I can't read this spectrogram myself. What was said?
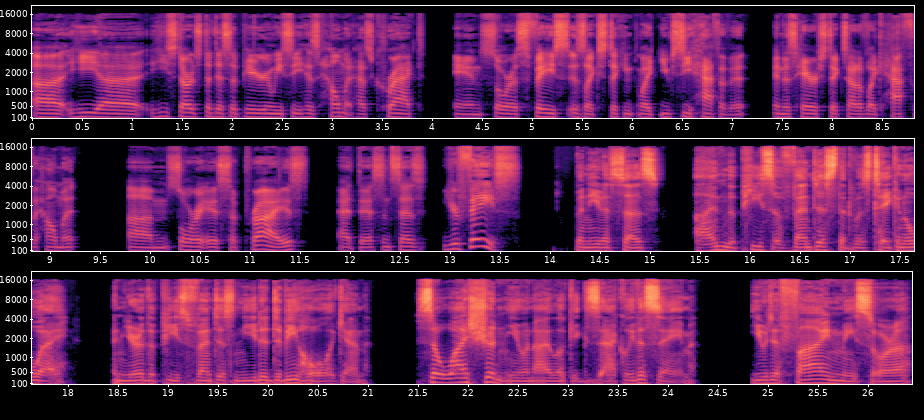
Uh, he uh he starts to disappear, and we see his helmet has cracked, and Sora's face is like sticking, like you see half of it, and his hair sticks out of like half the helmet. Um, Sora is surprised at this and says, "Your face." Vanitas says, I'm the piece of Ventus that was taken away, and you're the piece Ventus needed to be whole again. So why shouldn't you and I look exactly the same? You define me, Sora,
